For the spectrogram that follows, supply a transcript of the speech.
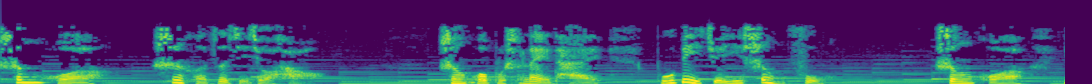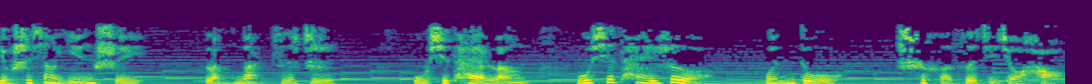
生活适合自己就好。生活不是擂台，不必决一胜负。生活有时像饮水，冷暖自知，无需太冷，无需太热，温度适合自己就好。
